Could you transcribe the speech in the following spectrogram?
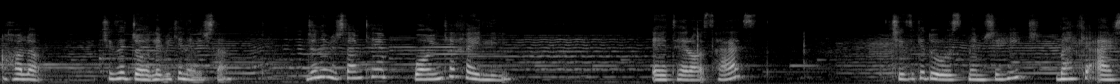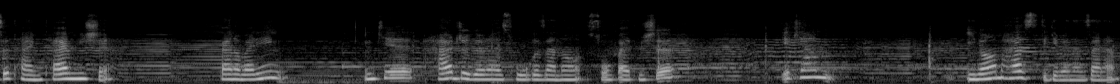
حالا چیز جالبی که نوشتم. اینجا نوشتم که با اینکه خیلی اعتراض هست چیزی که درست نمیشه هیچ بلکه عرصه تنگتر میشه. بنابراین اینکه هر جا داره از حقوق زنا صحبت میشه یکم اینا هم هست دیگه به نظرم.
